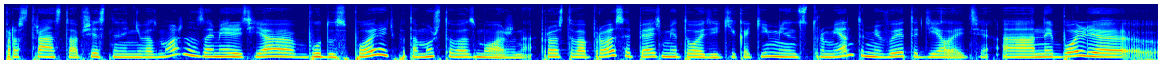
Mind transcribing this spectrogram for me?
пространства общественно невозможно замерить, я буду спорить, потому что возможно. Просто вопрос опять методики, какими инструментами вы это делаете. А наиболее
